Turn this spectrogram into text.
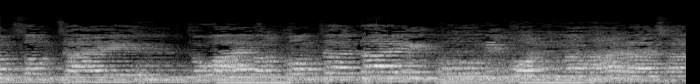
ความสมใจ ถวายบังคมเธอใจภูมิพลมหาราชา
